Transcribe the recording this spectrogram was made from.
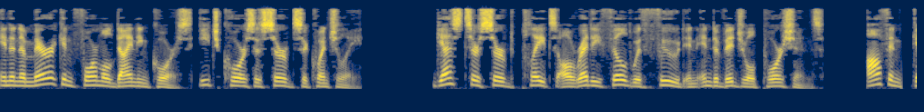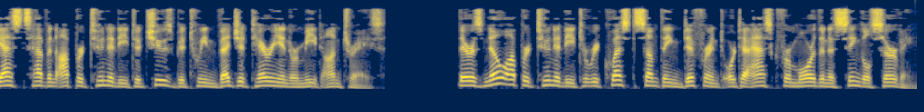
In an American formal dining course, each course is served sequentially. Guests are served plates already filled with food in individual portions. Often, guests have an opportunity to choose between vegetarian or meat entrees. There is no opportunity to request something different or to ask for more than a single serving.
